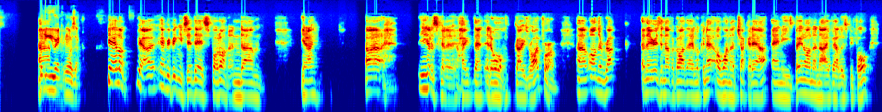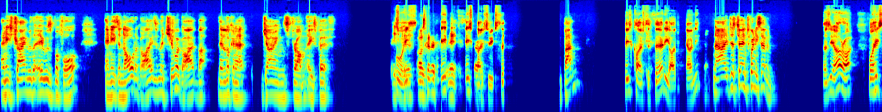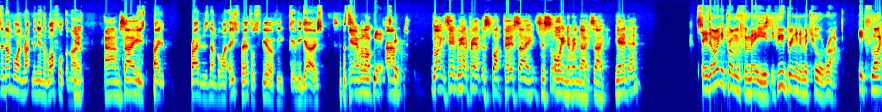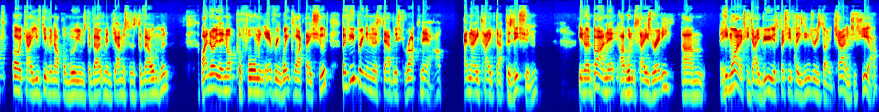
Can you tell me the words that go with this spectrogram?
What um, do you um, reckon, was it? Yeah, look, yeah, everything you said there is spot on. And um, you know, uh you just got to hope that it all goes right for him. Um, on the ruck, there is another guy they're looking at. I want to chuck it out, and he's been on an AFL list before, and he's trained with it. It was before, and he's an older guy. He's a mature guy, but they're looking at Jones from East Perth. East Perth. I was going to. He, he's close to his. Pardon? He's close to thirty, I know, isn't he? No, he just turned twenty-seven. Is he? All right. Well, he's the number one ruckman in the WAFL at the moment. Yeah. Um, so he's rated, rated as number one. East Perth will spew if he if he goes. yeah, well, look, yeah. Um, like you said, we got to free up the spot first, so it's just all into window. So yeah, Dan. See, the only problem for me is if you bring in a mature ruck, it's like okay, you've given up on Williams' development, Jamieson's development. I know they're not performing every week like they should, but if you bring in an established ruck now and they take that position, you know, Barnett, I wouldn't say he's ready. Um, he might actually debut, especially if these injuries don't change this year.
